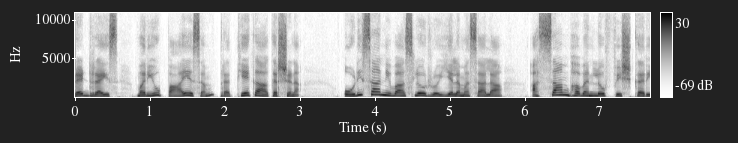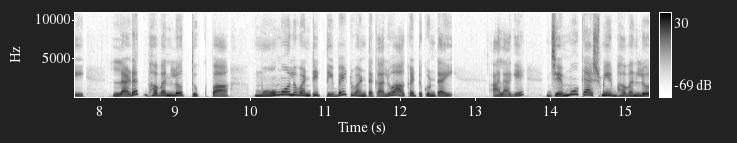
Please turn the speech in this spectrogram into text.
రెడ్ రైస్ మరియు పాయసం ప్రత్యేక ఆకర్షణ. ఒడిశా నివాస్లో రొయ్యల మసాలా అస్సాం భవన్లో ఫిష్ కర్రీ లడక్ భవన్లో తుక్పా మోమోలు వంటి టిబెట్ వంటకాలు ఆకట్టుకుంటాయి. అలాగే జమ్మూ కాశ్మీర్ భవన్లో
